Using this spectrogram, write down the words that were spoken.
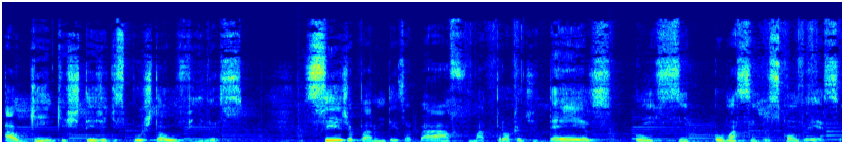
alguém que esteja disposto a ouvi-las, seja para um desabafo, uma troca de ideias ou, um, ou uma simples conversa.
